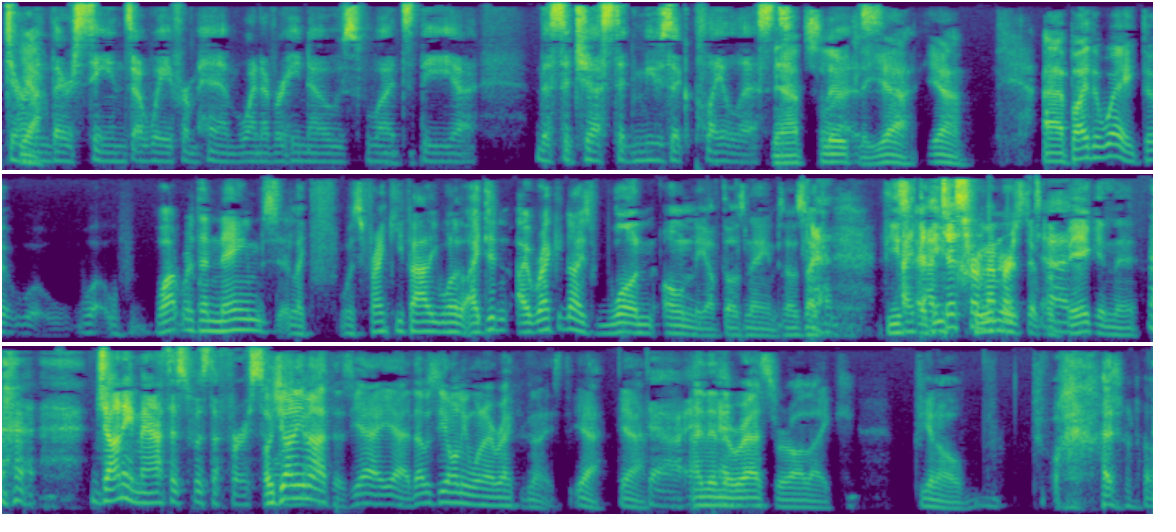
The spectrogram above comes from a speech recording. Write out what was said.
during yeah. their scenes away from him whenever he knows what the uh, the suggested music playlist. Absolutely. Was. Yeah. Yeah. Uh, by the way, the, w- what were the names? Like, was Frankie Valli one of them? I didn't. I recognized one only of those names. I was like, these I, are these just crooners that were uh, big in the. Johnny Mathis was the first. Oh, one. Johnny Mathis. Yeah, yeah. That was the only one I recognized. Yeah, yeah. Yeah. And, and then and, the rest were all like, you know, I don't know.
